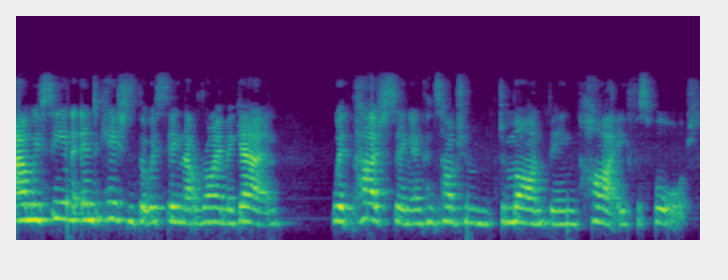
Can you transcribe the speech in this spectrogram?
and we've seen indications that we're seeing that rhyme again with purchasing and consumption demand being high for sport.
